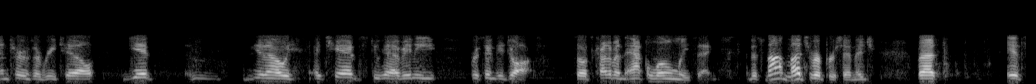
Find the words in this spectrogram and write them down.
in terms of retail, get you know a chance to have any percentage off. So it's kind of an Apple only thing, and it's not much of a percentage, but it's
